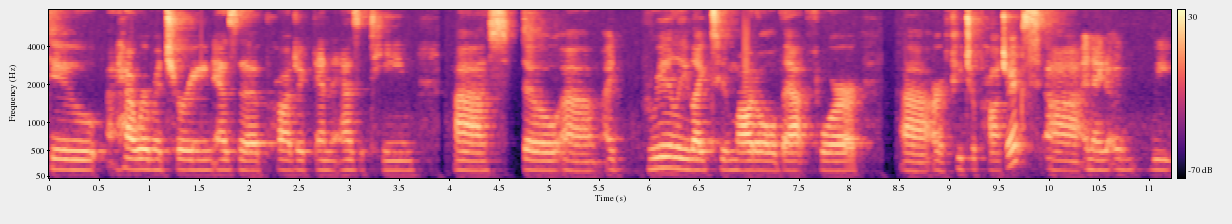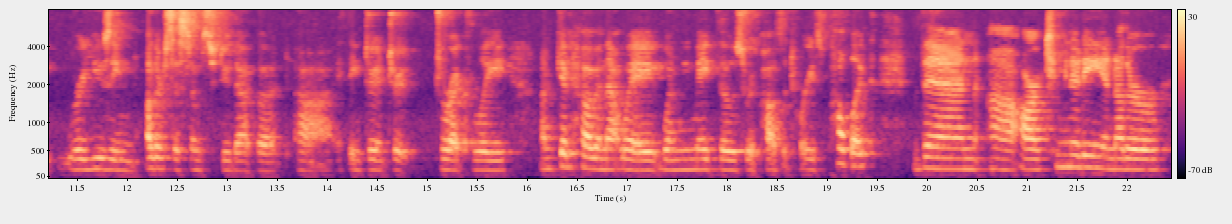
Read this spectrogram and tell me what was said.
to how we're maturing as a project and as a team. Uh, so uh, I really like to model that for uh, our future projects. Uh, and I know we, we're using other systems to do that, but uh, I think doing it directly on GitHub in that way, when we make those repositories public, then uh, our community and other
